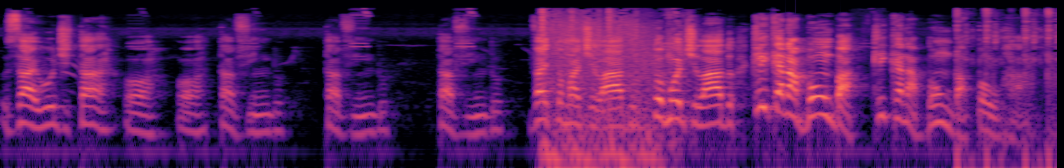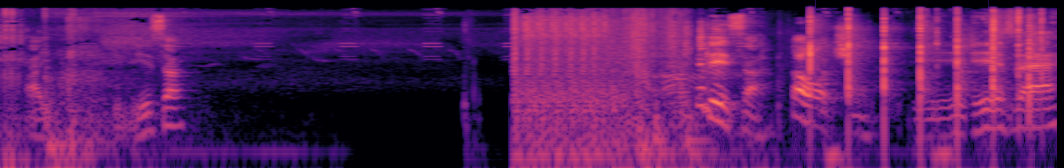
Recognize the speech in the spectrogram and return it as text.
O Zayud tá, ó, ó, tá vindo, tá vindo, tá vindo. Vai tomar de lado, tomou de lado. Clica na bomba, clica na bomba, porra. Aí, beleza. Beleza, tá ótimo. Beleza.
